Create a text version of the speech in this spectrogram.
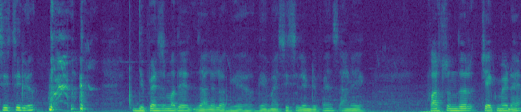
सिसिलियन डिफेन्समध्ये झालेला गे गेम आहे सिसिलियन डिफेन्स आणि फार सुंदर चेकमेट आहे.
